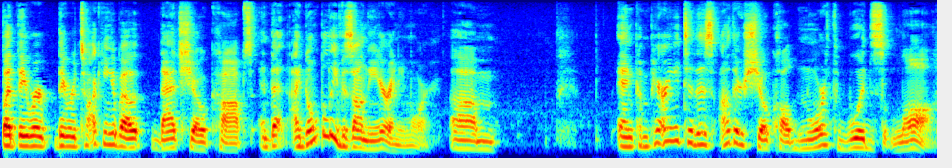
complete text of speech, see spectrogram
but they were they were talking about that show Cops, and that I don't believe is on the air anymore. Um, and comparing it to this other show called North Woods Law,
